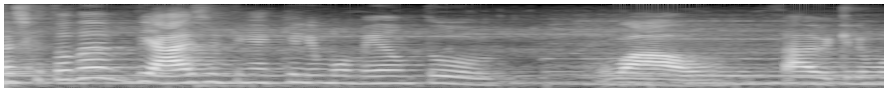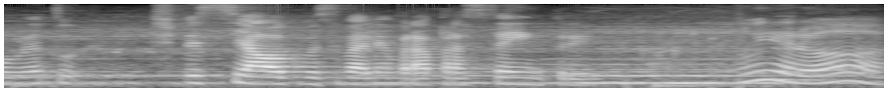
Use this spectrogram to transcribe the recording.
Eu acho que toda viagem tem aquele momento uau, sabe? Aquele momento especial que você vai lembrar para sempre. No Irã,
